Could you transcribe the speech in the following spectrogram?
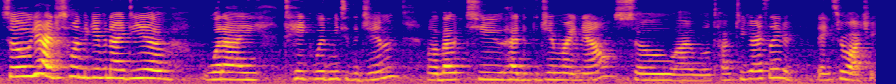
So yeah, I just wanted to give an idea of what I take with me to the gym. I'm about to head to the gym right now, so I will talk to you guys later. Thanks for watching.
